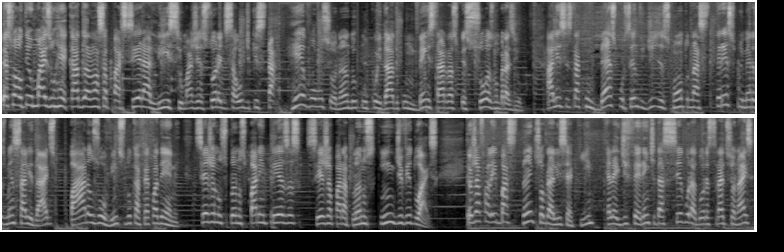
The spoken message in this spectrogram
Pessoal, tenho mais um recado da nossa parceira Alice, uma gestora de saúde que está revolucionando o cuidado com o bem-estar das pessoas no Brasil. A Alice está com 10% de desconto nas três primeiras mensalidades para os ouvintes do Café com a DM, seja nos planos para empresas, seja para planos individuais. Eu já falei bastante sobre a Alice aqui, ela é diferente das seguradoras tradicionais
